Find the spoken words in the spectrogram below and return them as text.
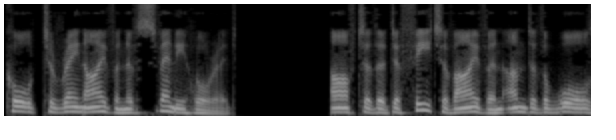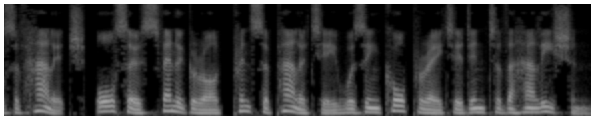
called to reign Ivan of Zvenihorod. After the defeat of Ivan under the walls of Halych, also Zvenigorod Principality was incorporated into the Haletian.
